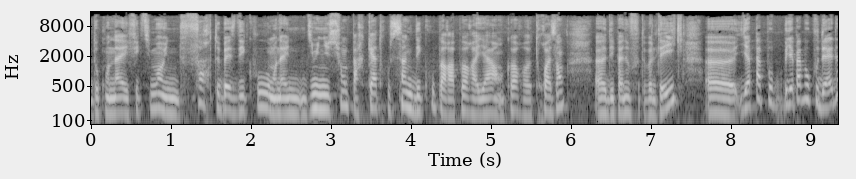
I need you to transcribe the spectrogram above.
donc on a effectivement une forte baisse des coûts. On a une diminution par 4 ou 5 des coûts par rapport à il y a encore trois ans euh, des panneaux photovoltaïques. Il euh, n'y a, pas, a pas beaucoup d'aides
